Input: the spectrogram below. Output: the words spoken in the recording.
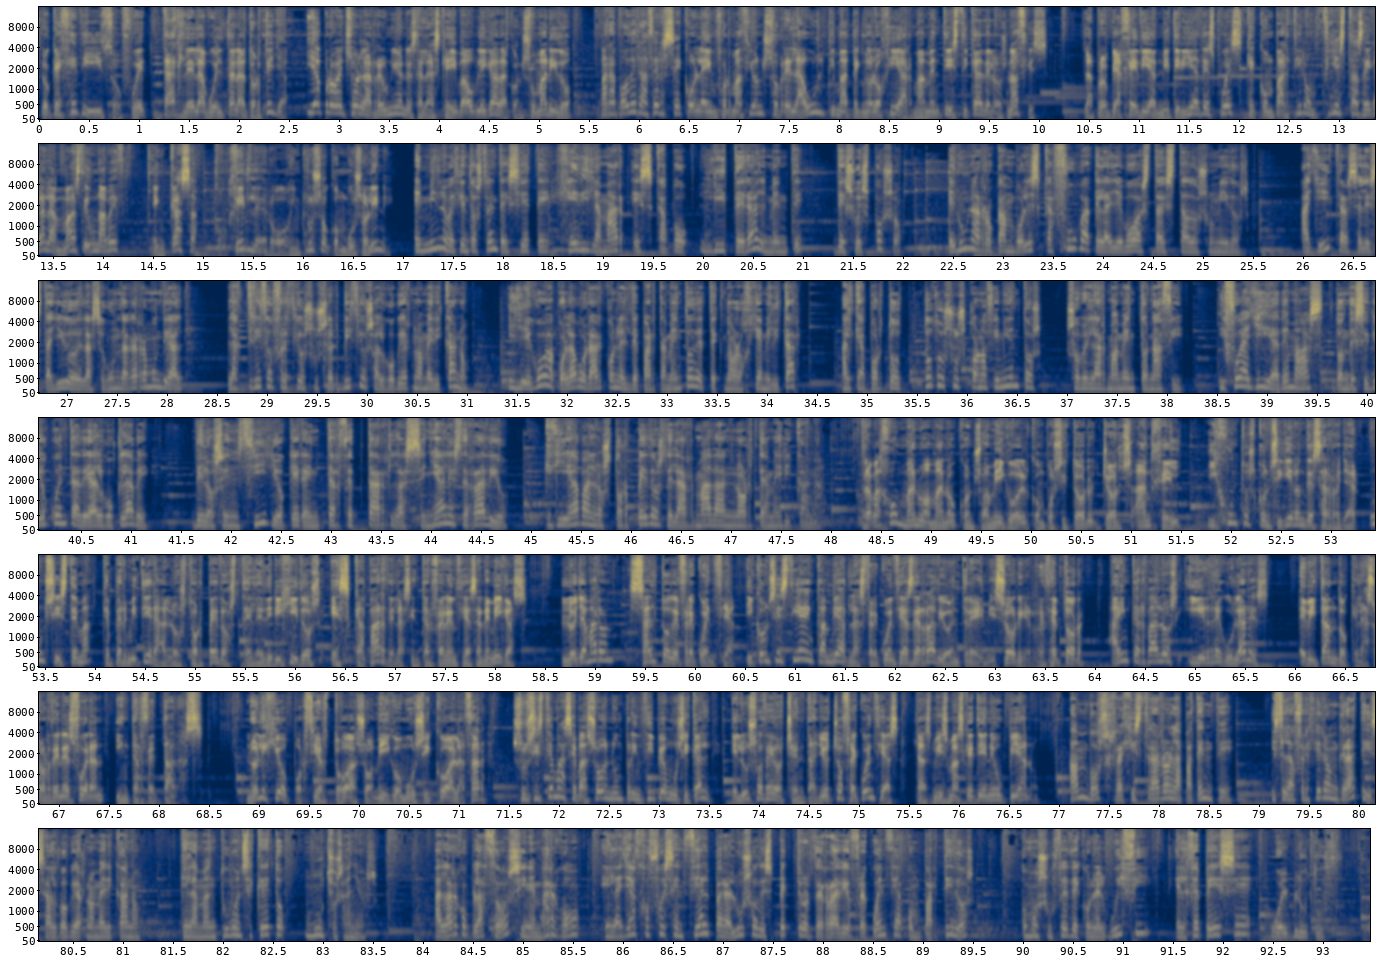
Lo que Hedy hizo fue darle la vuelta a la tortilla y aprovechó las reuniones a las que iba obligada con su marido para poder hacerse con la información sobre la última tecnología armamentística de los nazis. La propia Hedy admitiría después que compartieron fiestas de gala más de una vez, en casa, con Hitler o incluso con Mussolini. En 1937, Hedy Lamar escapó literalmente de su esposo en una rocambolesca fuga que la llevó hasta Estados Unidos. Allí, tras el estallido de la Segunda Guerra Mundial, la actriz ofreció sus servicios al gobierno americano y llegó a colaborar con el Departamento de Tecnología Militar, al que aportó todos sus conocimientos sobre el armamento nazi. Y fue allí, además, donde se dio cuenta de algo clave, de lo sencillo que era interceptar las señales de radio que guiaban los torpedos de la Armada norteamericana. Trabajó mano a mano con su amigo, el compositor George Angel, y juntos consiguieron desarrollar un sistema que permitiera a los torpedos teledirigidos escapar de las interferencias enemigas. Lo llamaron salto de frecuencia y consistía en cambiar las frecuencias de radio entre emisor y receptor a intervalos irregulares, evitando que las órdenes fueran interceptadas. No eligió, por cierto, a su amigo músico al azar. Su sistema se basó en un principio musical, el uso de 88 frecuencias, las mismas que tiene un piano. Ambos registraron la patente y se la ofrecieron gratis al gobierno americano, que la mantuvo en secreto muchos años. A largo plazo, sin embargo, el hallazgo fue esencial para el uso de espectros de radiofrecuencia compartidos, como sucede con el Wi-Fi, el GPS o el Bluetooth.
